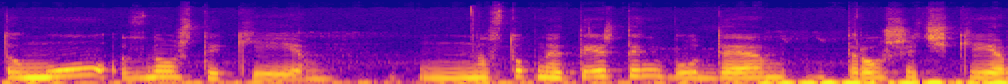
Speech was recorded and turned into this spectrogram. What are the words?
Тому, знову ж таки, наступний тиждень буде трошечки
